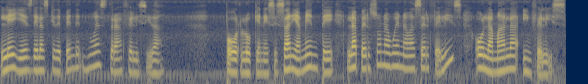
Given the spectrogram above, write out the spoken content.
leyes de las que depende nuestra felicidad por lo que necesariamente la persona buena va a ser feliz o la mala infeliz.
